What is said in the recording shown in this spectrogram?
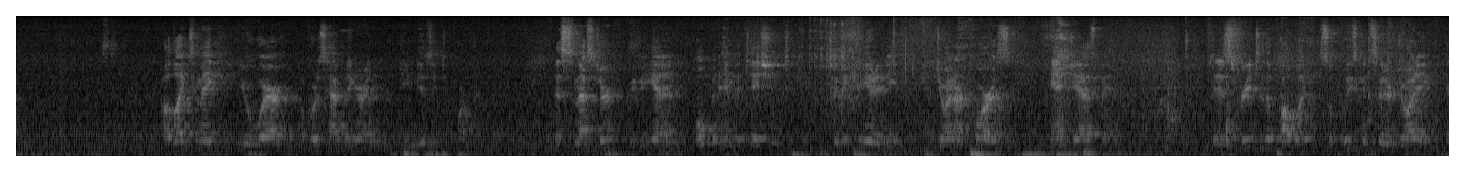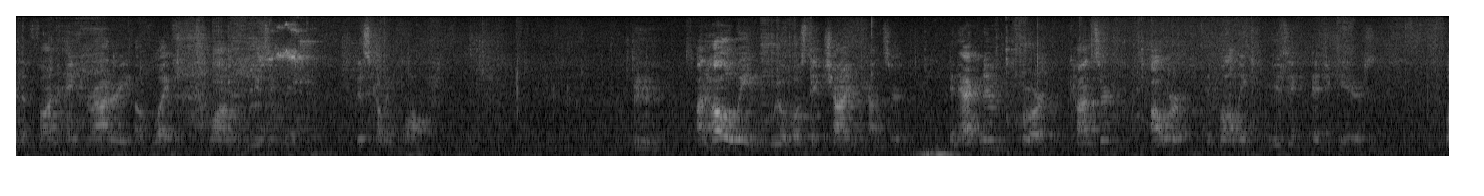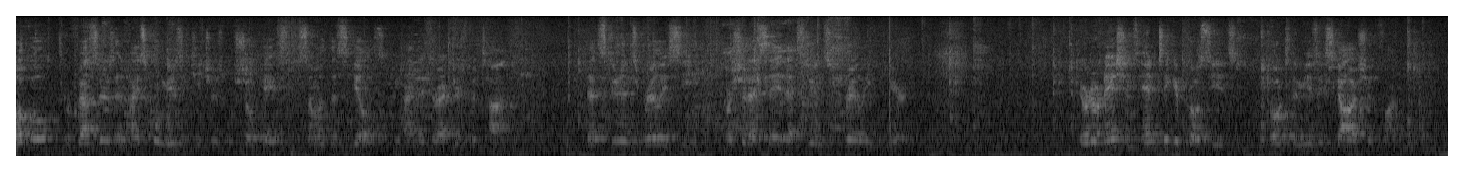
I would like to make you aware of what is happening in the music department. This semester, we began an open invitation to, to the community to join our chorus and jazz band. It is free to the public, so please consider joining in the fun and camaraderie of lifelong music making this coming fall. On Halloween, we will host a chime concert, an acronym for concert hour involving music educators. Local professors and high school music teachers will showcase some of the skills behind the director's baton that students rarely see, or should I say that students rarely hear. Your donations and ticket proceeds will go to the Music Scholarship Fund.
